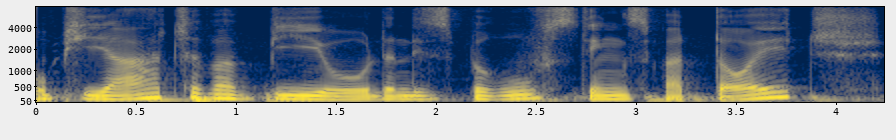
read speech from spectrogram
Opiate war Bio, dann dieses Berufsdings war Deutsch.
